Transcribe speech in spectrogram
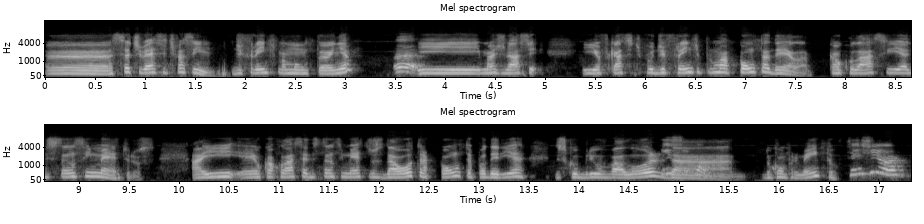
Ah, se eu tivesse, tipo assim, de frente uma montanha É, e imaginasse e eu ficasse tipo de frente para uma ponta dela, calculasse a distância em metros. Aí eu calculasse a distância em metros da outra ponta, eu poderia descobrir o valor Isso, da, do comprimento? sim, senhor.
